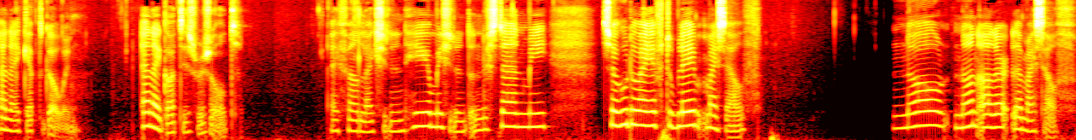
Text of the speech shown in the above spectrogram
And i kept going. And i got this result I felt like she didn't hear me, she didn't understand me. So who do I have to blame? Myself. No, none other than myself.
